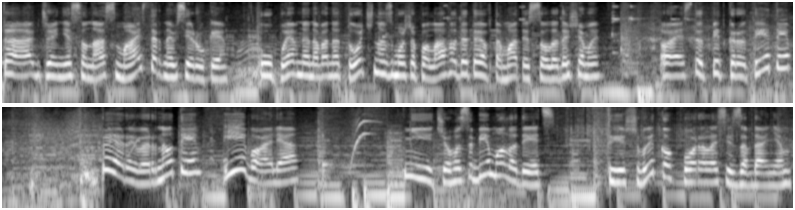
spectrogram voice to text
Так, Дженіс у нас майстер на всі руки. Упевнена, вона точно зможе полагодити автомати з солодощами. Ось тут підкрутити, перевернути і вуаля. Нічого собі, молодець. Ти швидко впоралась із завданням,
